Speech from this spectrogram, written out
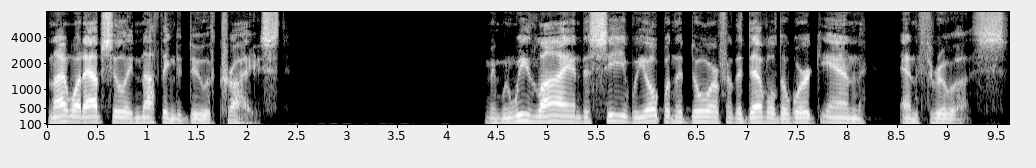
then I want absolutely nothing to do with Christ. I mean, when we lie and deceive, we open the door for the devil to work in and through us.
